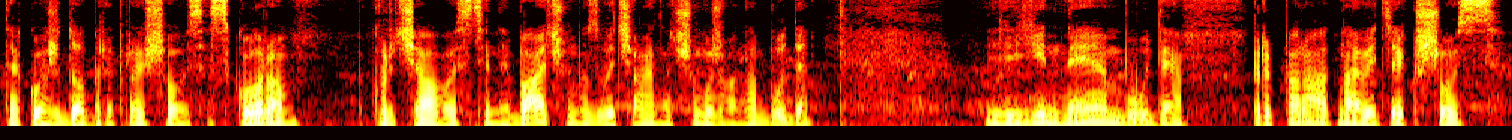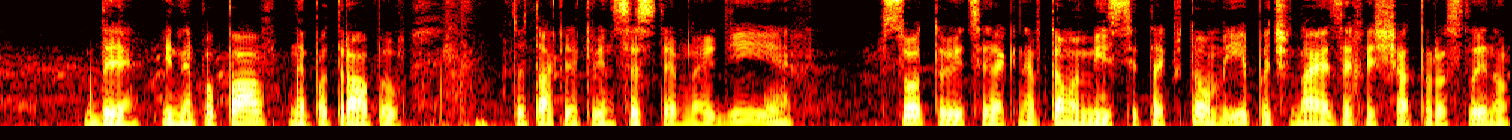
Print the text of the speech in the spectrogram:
Також добре пройшовся з кором. Курчавості не бачу, ну звичайно, чому ж вона буде? Її не буде. Препарат, навіть як щось де і не попав, не потрапив, то так як він системної дії, всотується як не в тому місці, так в тому, і починає захищати рослину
